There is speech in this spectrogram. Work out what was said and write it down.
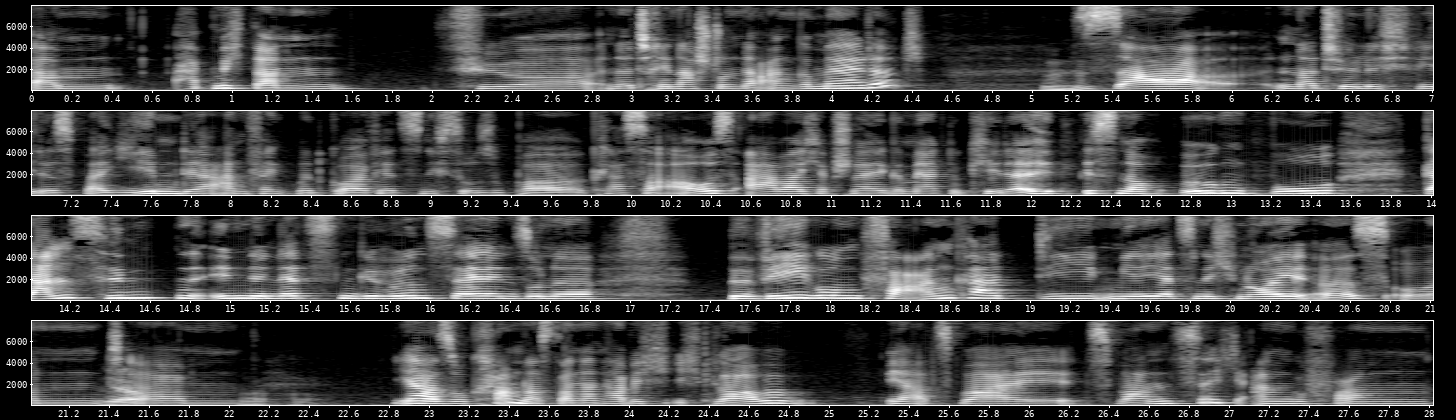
ähm, habe mich dann für eine Trainerstunde angemeldet Mhm. Sah natürlich, wie das bei jedem, der anfängt mit Golf, jetzt nicht so super klasse aus. Aber ich habe schnell gemerkt, okay, da ist noch irgendwo ganz hinten in den letzten Gehirnzellen so eine Bewegung verankert, die mir jetzt nicht neu ist. Und ja, ähm, ja so kam das dann. Dann habe ich, ich glaube, ja, 2020 angefangen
